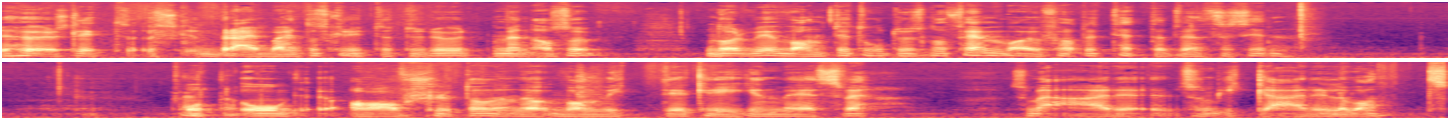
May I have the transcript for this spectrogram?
det høres litt breibeint og skrytete ut, men altså Når vi vant i 2005, var jo for at vi tettet venstresiden. Og, og avslutta denne vanvittige krigen med SV, som, er, som ikke er relevant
